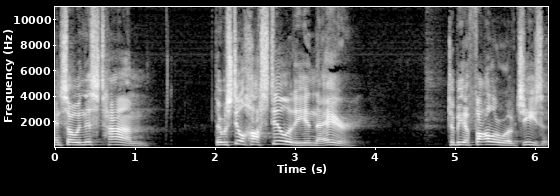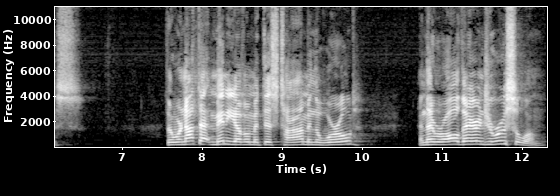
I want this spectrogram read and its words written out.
And so in this time, there was still hostility in the air to be a follower of Jesus. There were not that many of them at this time in the world, and they were all there in Jerusalem.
